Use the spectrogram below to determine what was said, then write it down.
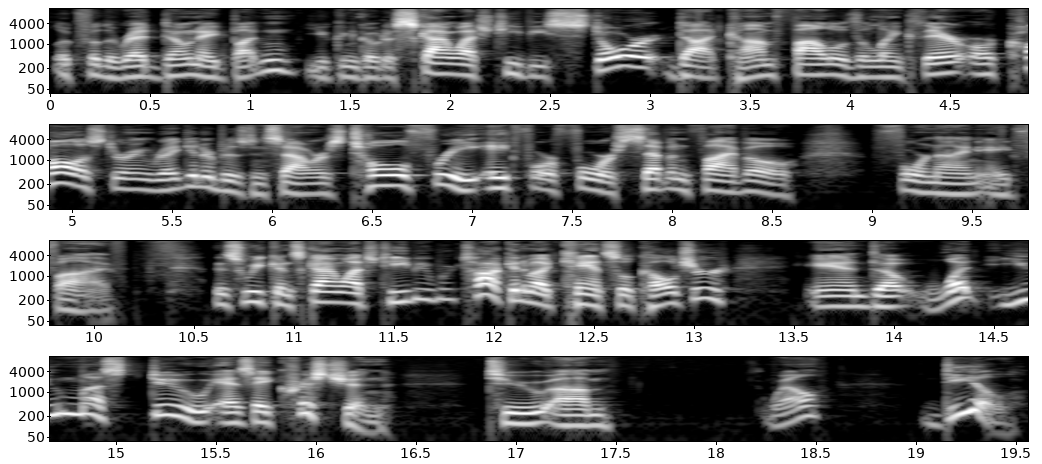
Look for the red donate button. You can go to skywatchtvstore.com, follow the link there, or call us during regular business hours, toll free 844 750 4985. This week on Skywatch TV, we're talking about cancel culture and uh, what you must do as a Christian to, um, well, deal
